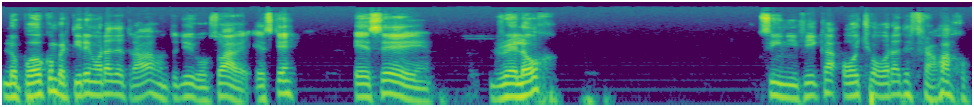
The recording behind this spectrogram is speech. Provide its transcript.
lo puedo convertir en horas de trabajo. Entonces yo digo, suave, es que ese reloj significa ocho horas de trabajo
